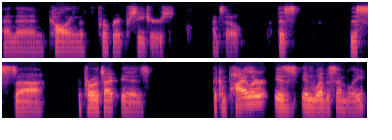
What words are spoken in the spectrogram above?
And then calling the appropriate procedures. And so this, this, uh, the prototype is the compiler is in WebAssembly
